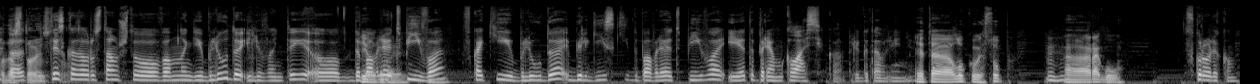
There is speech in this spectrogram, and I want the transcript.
по э, достоинству. Ты сказал, Рустам, что во многие блюда или вань ты э, добавляют пиво. пиво. В какие блюда бельгийские добавляют пиво, и это прям классика приготовления? Это луковый суп, угу. э, рагу. С кроликом?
